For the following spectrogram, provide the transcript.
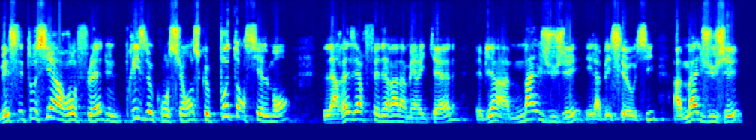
mais c'est aussi un reflet d'une prise de conscience que potentiellement, la Réserve fédérale américaine eh bien, a mal jugé, et la BCE aussi, a mal jugé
